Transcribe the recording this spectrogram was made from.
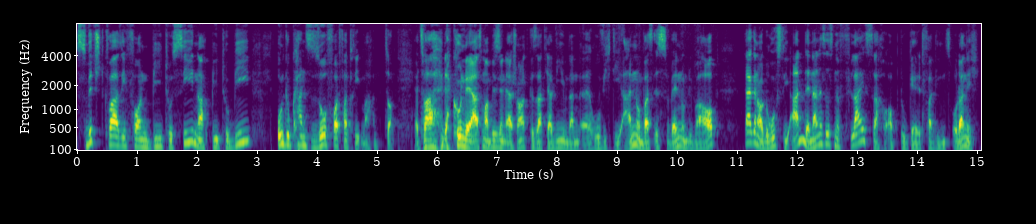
switcht quasi von B2C nach B2B und du kannst sofort Vertrieb machen. So, jetzt war der Kunde erstmal ein bisschen erstaunt, hat gesagt, ja wie, und dann äh, rufe ich die an und was ist, wenn und überhaupt. Ja genau, du rufst die an, denn dann ist es eine Fleißsache, ob du Geld verdienst oder nicht.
